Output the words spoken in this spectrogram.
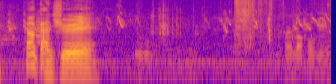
他要感觉看到后面。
